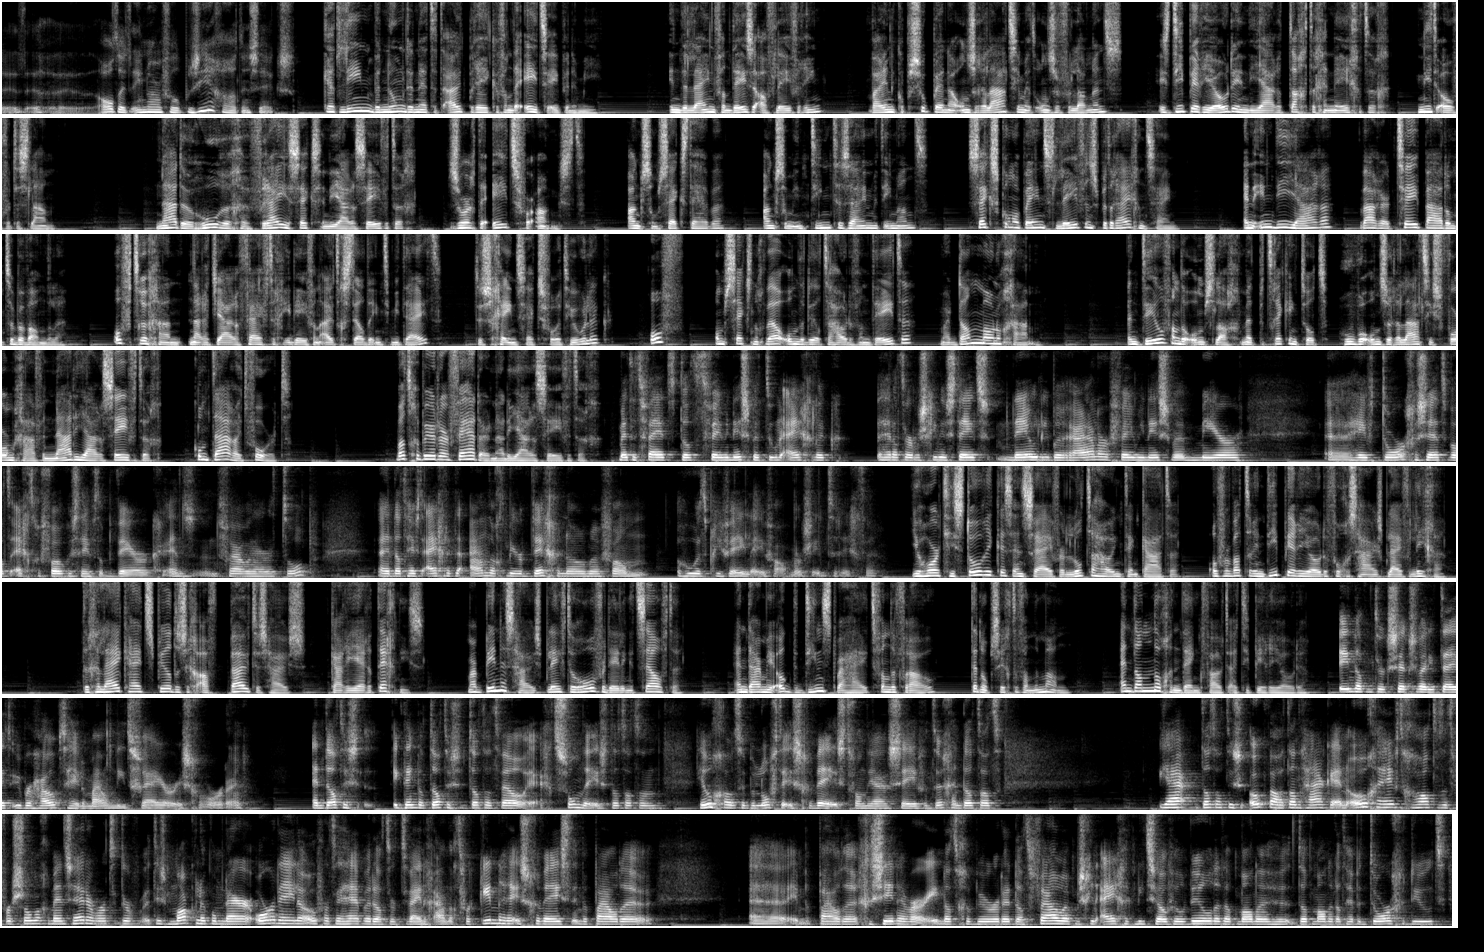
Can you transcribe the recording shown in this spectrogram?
altijd enorm veel plezier gehad in seks. Kathleen benoemde net het uitbreken van de AIDS-epidemie. In de lijn van deze aflevering, waarin ik op zoek ben naar onze relatie met onze verlangens, is die periode in de jaren 80 en 90 niet over te slaan. Na de roerige, vrije seks in de jaren 70 zorgde AIDS voor angst. Angst om seks te hebben, angst om intiem te zijn met iemand. Seks kon opeens levensbedreigend zijn. En in die jaren waren er twee paden om te bewandelen. Of teruggaan naar het jaren 50 idee van uitgestelde intimiteit, dus geen seks voor het huwelijk. Of om seks nog wel onderdeel te houden van daten, maar dan monogaam. Een deel van de omslag met betrekking tot hoe we onze relaties vormgaven na de jaren 70 komt daaruit voort. Wat gebeurde er verder na de jaren 70? Met het feit dat het feminisme toen eigenlijk, hè, dat er misschien een steeds neoliberaler feminisme meer uh, heeft doorgezet, wat echt gefocust heeft op werk en vrouwen naar de top. En dat heeft eigenlijk de aandacht meer weggenomen van hoe het privéleven anders in te richten. Je hoort historicus en schrijver Lotte Houwing ten Katen over wat er in die periode volgens haar is blijven liggen. De gelijkheid speelde zich af buitenshuis, carrière technisch. Maar binnenshuis bleef de rolverdeling hetzelfde. En daarmee ook de dienstbaarheid van de vrouw ten opzichte van de man. En dan nog een denkfout uit die periode. In dat natuurlijk seksualiteit überhaupt helemaal niet vrijer is geworden. En dat is, ik denk dat dat, is, dat dat wel echt zonde is. Dat dat een heel grote belofte is geweest van de jaren zeventig. En dat dat, ja, dat dat dus ook wel dan haken en ogen heeft gehad. Dat het voor sommige mensen, hè, er wordt, er, het is makkelijk om daar oordelen over te hebben. Dat er te weinig aandacht voor kinderen is geweest in bepaalde, uh, in bepaalde gezinnen waarin dat gebeurde. Dat vrouwen het misschien eigenlijk niet zoveel wilden. Dat mannen dat, mannen dat hebben doorgeduwd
